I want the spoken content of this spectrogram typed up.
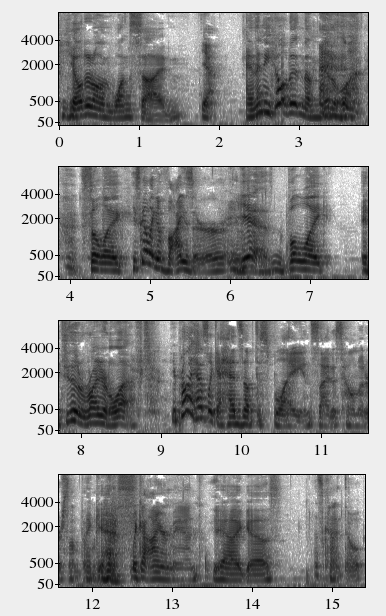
he held it on one side Yeah. and then he held it in the middle. so like, He's got like a visor. and- yeah, but like it's either right or left. He probably has like a heads up display inside his helmet or something. I like guess. Like an Iron Man. Yeah, I guess. That's kind of dope.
